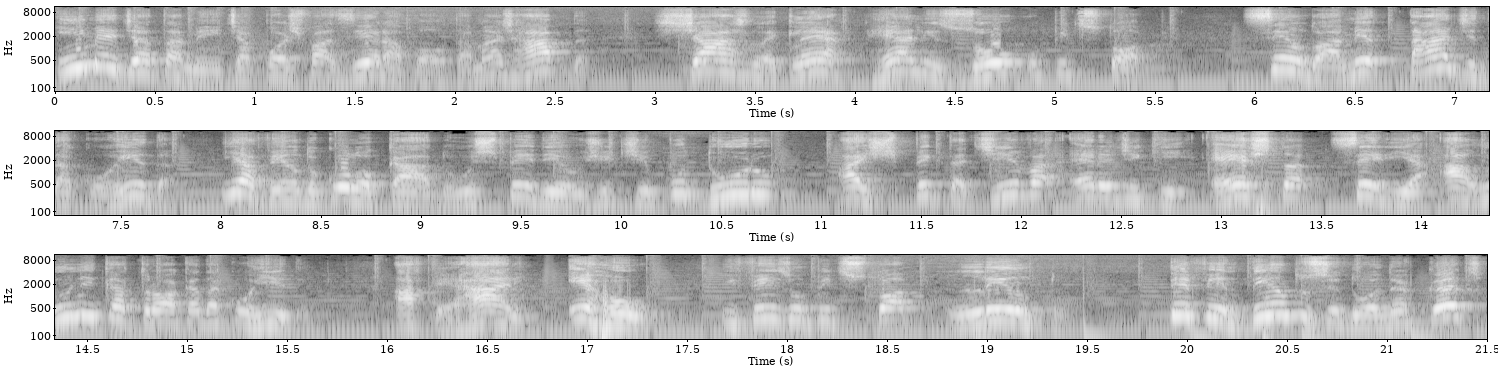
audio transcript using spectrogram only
imediatamente após fazer a volta mais rápida, Charles Leclerc realizou o pit stop. Sendo a metade da corrida e havendo colocado os pneus de tipo duro, a expectativa era de que esta seria a única troca da corrida. A Ferrari errou e fez um pit stop lento. Defendendo-se do undercut,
